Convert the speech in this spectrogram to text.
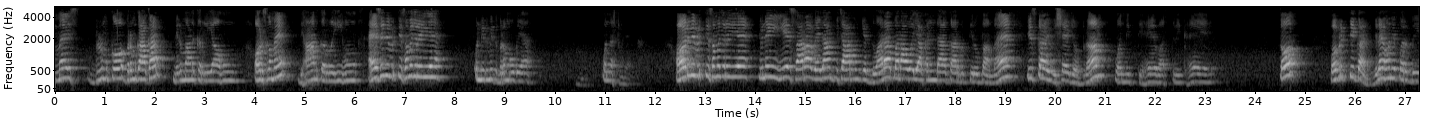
मैं इस ब्रह्म को, ब्रह्म का आकार निर्माण कर लिया हूँ और उसका मैं ध्यान कर रही हूँ। ऐसे भी वृत्ति समझ रही है, वो निर्मित ब्रह्म हो गया। वो नष्ट हो जाए और भी वृत्ति समझ रही है कि नहीं, ये सारा वेदांत विचारों के द्वारा बना हुआ यह अखंडाकार वृत्ति रूपा में, इसका विषय जो ब्रह्म वह नित्य है, वास्तविक है। तो वृत्ति का विलय होने पर भी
